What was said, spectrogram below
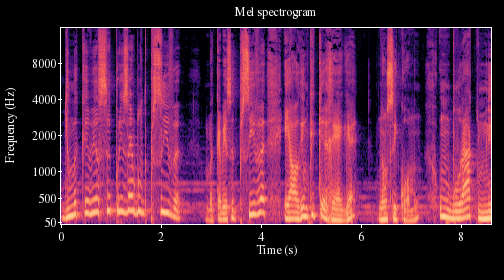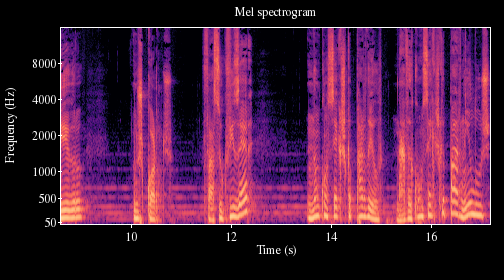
de uma cabeça, por exemplo, depressiva. Uma cabeça depressiva é alguém que carrega, não sei como, um buraco negro nos cornos. Faça o que fizer, não consegue escapar dele. Nada consegue escapar, nem a luz.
